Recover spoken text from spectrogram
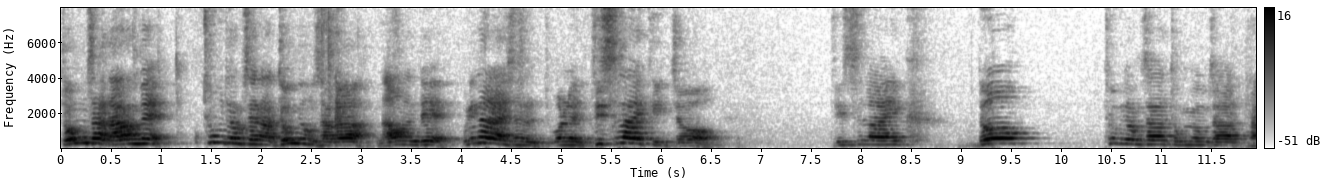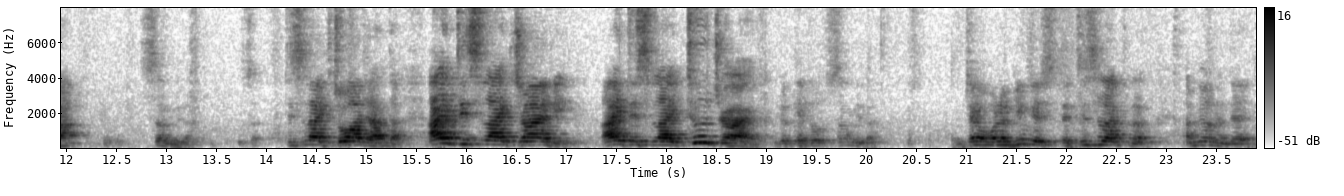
동사 다음에 투부정사나 동명사가 나오는데 우리나라에서는 원래 dislike 있죠. dislike도 투부정사, 동명사 다 씁니다. dislike 좋아하지 않다. I dislike driving. I dislike to drive. 이렇게도 씁니다. 제가 원래 미국에 있을 때 dislike는 안 배웠는데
